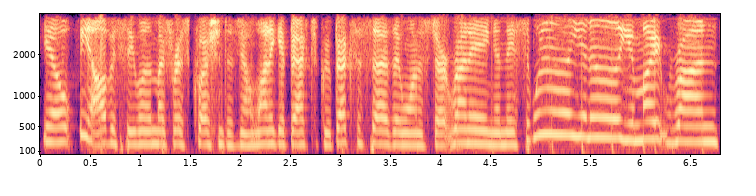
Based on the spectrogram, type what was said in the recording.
You know, you know, obviously one of my first questions is, you know, I want to get back to group exercise. I want to start running, and they said, well, you know, you might run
